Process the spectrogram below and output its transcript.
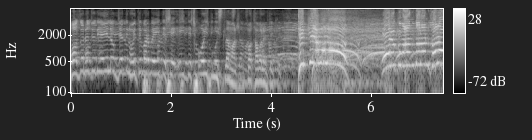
ফজরে যদি এই লোক যেদিন হইতে পারবে এই দেশে এই দেশে ওই দিন ইসলাম আসবে। কথা বলেন ঠিক? ঠিক কিনা বলো? এরকম আন্দোলন করে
